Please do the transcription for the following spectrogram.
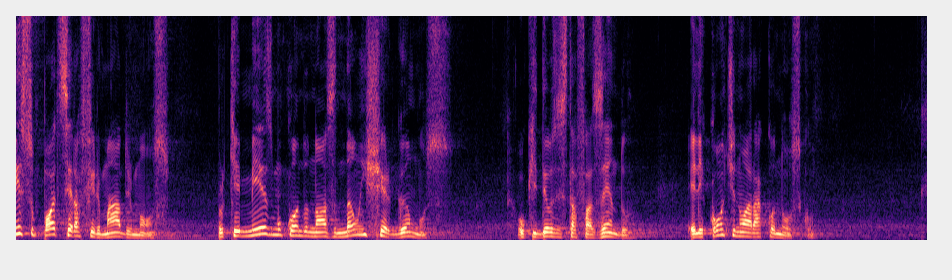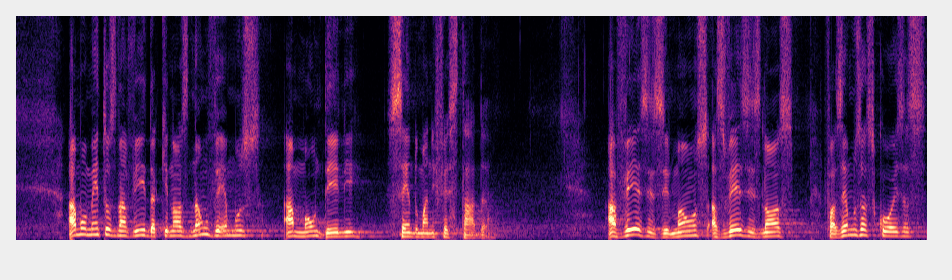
Isso pode ser afirmado, irmãos, porque mesmo quando nós não enxergamos o que Deus está fazendo, Ele continuará conosco. Há momentos na vida que nós não vemos a mão dele sendo manifestada. Há vezes, irmãos, às vezes nós fazemos as coisas,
